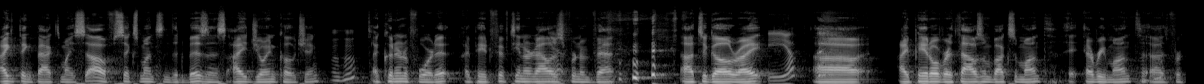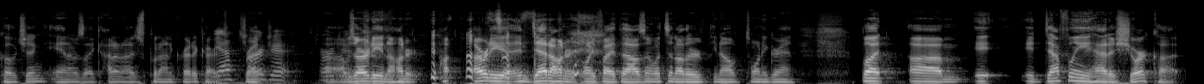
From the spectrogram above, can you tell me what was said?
I think back to myself. Six months into the business, I joined coaching. I couldn't afford it. I paid fifteen hundred dollars for an event uh, to go. Right. Yep. Uh, I paid over a thousand bucks a month every month uh, for coaching, and I was like, I don't know, I just put on a credit card. Yeah, right? charge it. Uh, Charge I was already in a hundred, already in debt, one hundred twenty-five thousand. What's another, you know, twenty grand? But um, it it definitely had a shortcut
